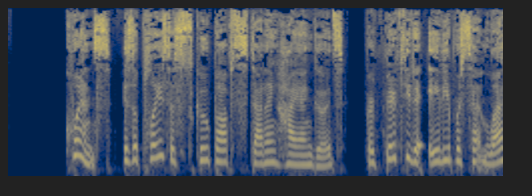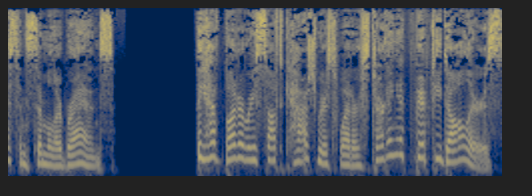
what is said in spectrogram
Quince is a place to scoop up stunning high-end goods for 50 to 80% less than similar brands. They have buttery soft cashmere sweaters starting at $50,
